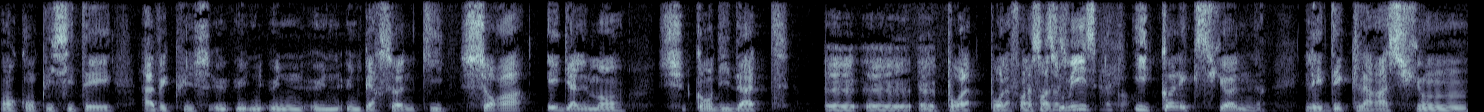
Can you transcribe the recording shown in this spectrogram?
en complicité avec une, une, une, personne qui sera également candidate euh, euh, euh, pour, la, pour la France, insoumise. Il collectionne les déclarations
